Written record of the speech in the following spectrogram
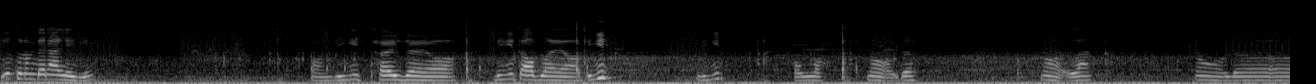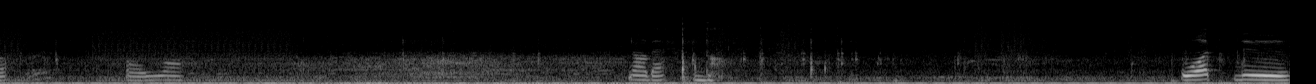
Bir oturun ben halledeyim. Lan bir git teyze ya. Bir git abla ya. Bir git. Bir git. Allah. Ne oldu? Ne oldu lan? Ne oldu? Allah. Ne haber? What the?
